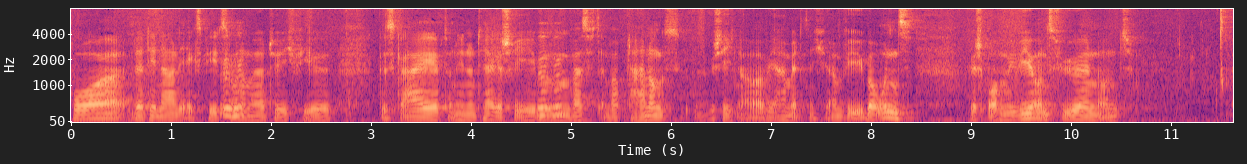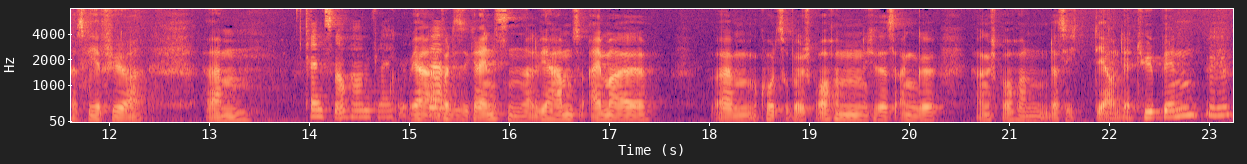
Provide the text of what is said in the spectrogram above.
vor der Denali-Expedition mhm. haben wir natürlich viel geskypt und hin und her geschrieben, mhm. was jetzt einfach Planungsgeschichten, aber wir haben jetzt nicht irgendwie über uns gesprochen, wie wir uns fühlen und was wir für ähm, Grenzen auch haben vielleicht. Ne? Ja, ja, einfach diese Grenzen. Also wir haben es einmal ähm, kurz darüber gesprochen, ich hatte das ange, angesprochen, dass ich der und der Typ bin, mhm.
